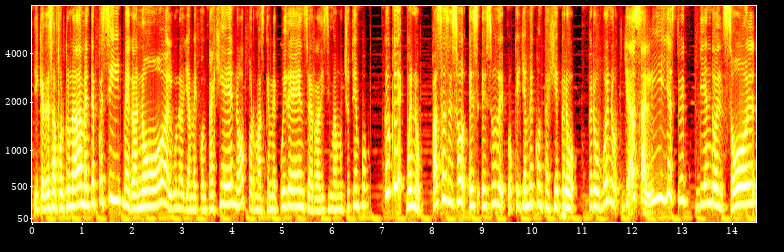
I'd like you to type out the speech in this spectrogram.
Y que desafortunadamente, pues sí, me ganó, alguna ya me contagié, ¿no? Por más que me cuidé encerradísima mucho tiempo. Creo que, bueno, pasas eso, es eso de, ok, ya me contagié, pero pero bueno, ya salí, ya estoy viendo el sol,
